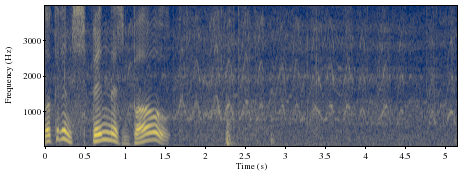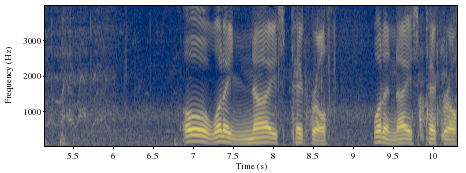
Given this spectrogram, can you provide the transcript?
Look at him spin this boat. Oh, what a nice pickerel. What a nice pickerel.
